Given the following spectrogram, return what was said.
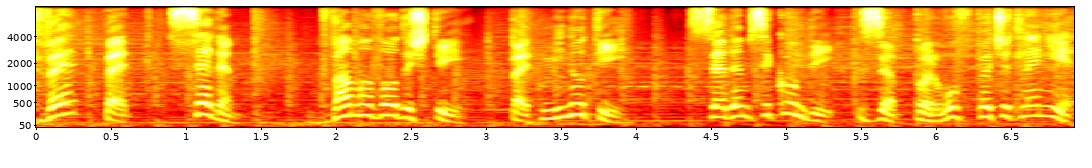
257. Двама водещи. 5 минути. 7 секунди за първо впечатление.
